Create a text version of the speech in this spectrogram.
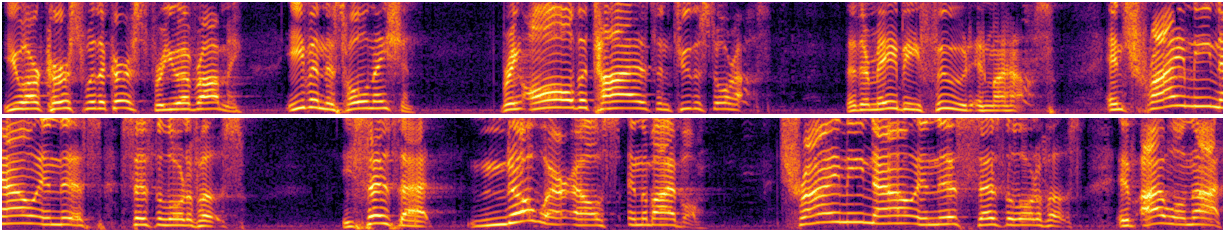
You are cursed with a curse, for you have robbed me even this whole nation. Bring all the tithes into the storehouse, that there may be food in my house. And try me now in this, says the Lord of hosts. He says that nowhere else in the Bible. Try me now in this, says the Lord of hosts, if I will not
